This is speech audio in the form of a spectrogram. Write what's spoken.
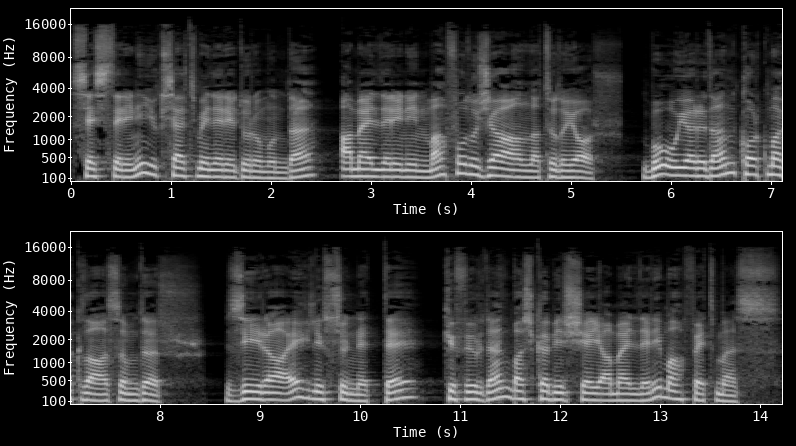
seslerini yükseltmeleri durumunda amellerinin mahvolacağı anlatılıyor. Bu uyarıdan korkmak lazımdır. Zira ehli sünnette küfürden başka bir şey amelleri mahvetmez.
